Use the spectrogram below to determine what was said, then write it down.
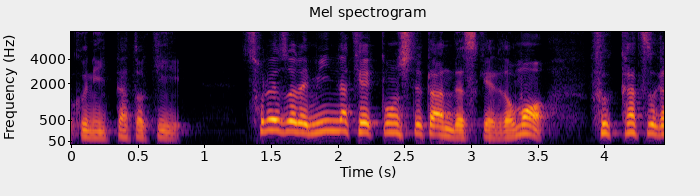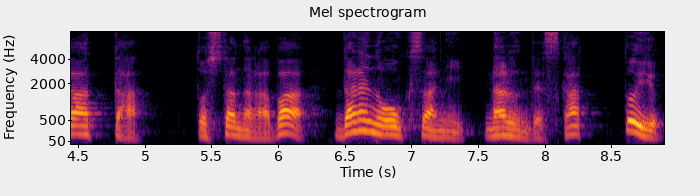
国に行った時それぞれみんな結婚してたんですけれども復活があったとしたならば誰の奥さんになるんですか？という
